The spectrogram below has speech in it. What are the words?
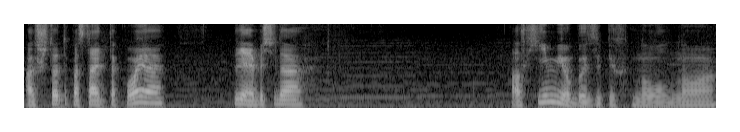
А что-то поставить такое... Блин, я бы сюда... Алхимию бы запихнул, но...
